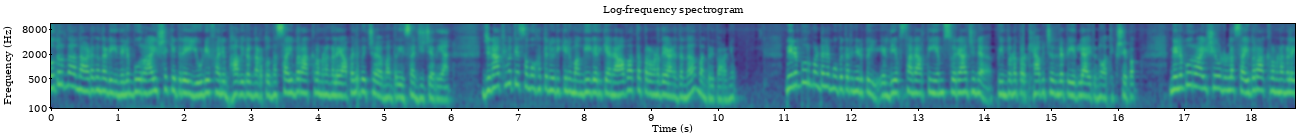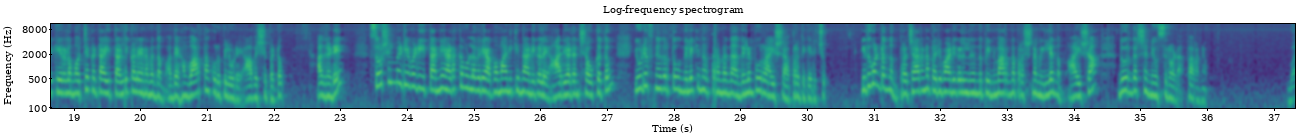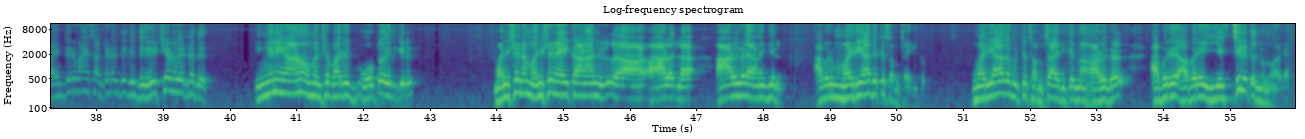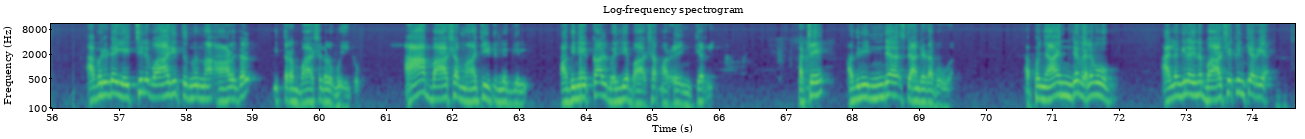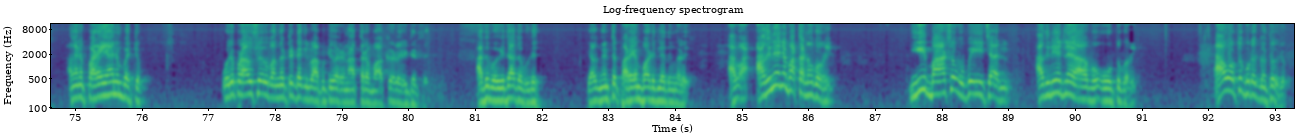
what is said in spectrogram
മുതിർന്ന നാടകനടി നിലമ്പൂർ ആയിഷയ്ക്കെതിരെ യു ഡി എഫ് അനുഭാവികൾ നടത്തുന്ന സൈബർ ആക്രമണങ്ങളെ അപലപിച്ച് മന്ത്രി സജി ചെറിയാൻ. ജനാധിപത്യ സമൂഹത്തിന് ഒരിക്കലും അംഗീകരിക്കാനാവാത്ത പ്രവണതയാണിതെന്ന് മന്ത്രി പറഞ്ഞു. നിലമ്പൂർ മണ്ഡലം ഉപതെരഞ്ഞെടുപ്പിൽ എൽ ഡി എഫ് സ്ഥാനാർത്ഥി എം സ്വരാജിന് പിന്തുണ പ്രഖ്യാപിച്ചതിന്റെ പേരിലായിരുന്നു അധിക്ഷേപം. നിലമ്പൂർ ആയിഷയോടുള്ള സൈബർ ആക്രമണങ്ങളെ കേരളം ഒറ്റക്കെട്ടായി തള്ളിക്കളയണമെന്നും അദ്ദേഹം വാർത്താക്കുറിപ്പിലൂടെ ആവശ്യപ്പെട്ടു. അതിനിടെ സോഷ്യൽ മീഡിയ വഴി തന്നെ അടക്കമുള്ളവരെ അപമാനിക്കുന്ന അണികളെ ആര്യാടൻ ഷൌക്കത്തും യു ഡി എഫ് നേതൃത്വവും നിലയ്ക്ക് നിർത്തണമെന്ന് നിലമ്പൂർ ആയിഷ പ്രതികരിച്ചു. ഇതുകൊണ്ടൊന്നും പ്രചാരണ പരിപാടികളിൽ നിന്ന് പിന്മാറുന്ന പ്രശ്നമില്ലെന്നും ആയിഷ ദൂരദർശൻ ന്യൂസിനോട് പറഞ്ഞു. ഭയങ്കരമായ സങ്കടം ദേഷ്യമാണ് വരുന്നത്. ഇങ്ങനെയാണോ മനുഷ്യന്മാർ വോട്ട് ചോദിക്കൽ മനുഷ്യനെ മനുഷ്യനായി കാണാൻ ആളല്ല ആളുകളാണെങ്കിൽ അവർ മര്യാദയ്ക്ക് സംസാരിക്കും. മര്യാദ വിട്ട് സംസാരിക്കുന്ന ആളുകൾ അവർ അവരെ എച്ചിൽ തിന്നുന്നവരാണ് അവരുടെ എച്ചിൽ വാരി തിന്നുന്ന ആളുകൾ ഇത്തരം ഭാഷകൾ ഉപയോഗിക്കും. ആ ഭാഷ മാറ്റിയിട്ടില്ലെങ്കിൽ അതിനേക്കാൾ വലിയ ഭാഷ എനിക്കറിയും പക്ഷേ അതിന് എന്റെ സ്റ്റാൻഡേർഡാണ് പോവുക. അപ്പം ഞാൻ എന്റെ വില പോകും. അല്ലെങ്കിൽ അതിന്റെ ഭാഷയൊക്കെ എനിക്കറിയാം. അങ്ങനെ പറയാനും പറ്റും. ഒരു പ്രാവശ്യം വന്നിട്ടുണ്ടെങ്കിൽ വാപ്പുട്ടി പറയണം അത്തരം വാക്കുകൾ എഴുതരുത്. അത് എഴുതാതെ വിട്. അങ്ങനത്തെ പറയാൻ പാടില്ല നിങ്ങൾ അതിന് തന്നെ പത്തെണ്ണം കുറയും. ഈ ഭാഷ ഉപയോഗിച്ചാൽ അതിന് തന്നെ ആ വോട്ട് കുറയും. ആ വോട്ടും കൂടെ ഇങ്ങോട്ട് വരും.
